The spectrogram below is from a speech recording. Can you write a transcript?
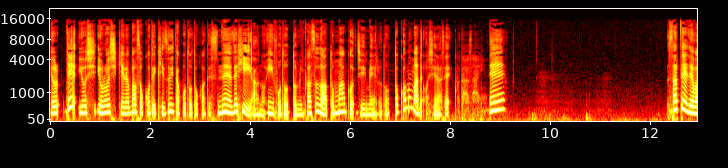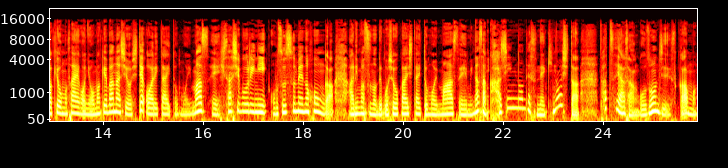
よで、よし、よろしければそこで気づいたこととかですね、ぜひ、あの、info.mikasu.gmail.com までお知らせくださいね。さて、では今日も最後におまけ話をして終わりたいと思います。えー、久しぶりにおすすめの本がありますのでご紹介したいと思います。えー、皆さん、歌人ですね、木下達也さんご存知ですか、まあ、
